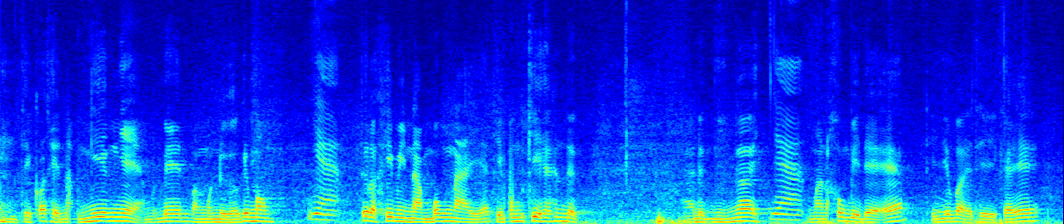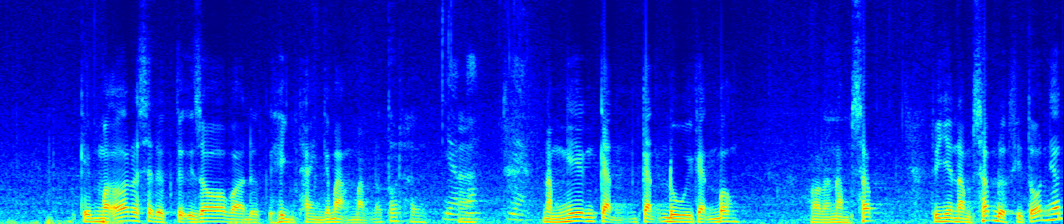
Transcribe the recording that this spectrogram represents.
thì có thể nằm nghiêng nhẹ một bên bằng một nửa cái mông dạ. tức là khi mình nằm mông này á, thì mông kia được à, được nghỉ ngơi dạ. mà nó không bị đè ép thì như vậy thì cái cái mỡ nó sẽ được tự do và được hình thành cái mạng mặt nó tốt hơn dạ à. vâng dạ. nằm nghiêng cạnh cạnh đùi cạnh bông hoặc là nằm sấp tuy nhiên nằm sấp được thì tốt nhất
